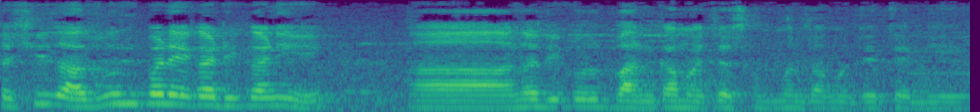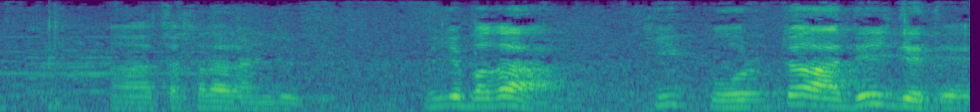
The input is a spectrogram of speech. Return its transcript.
तशीच अजून पण एका ठिकाणी अनधिकृत बांधकामाच्या संबंधामध्ये त्यांनी तक्रार आणली होती. म्हणजे बघा की कोर्ट आदेश देते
